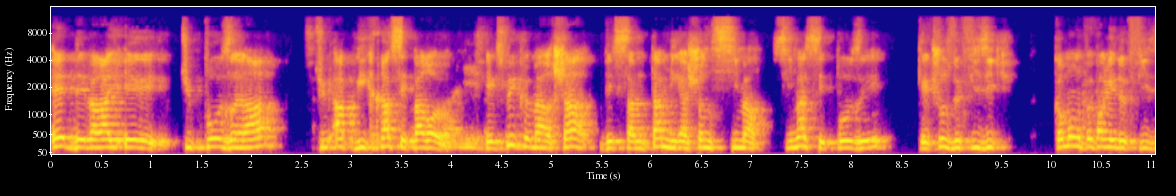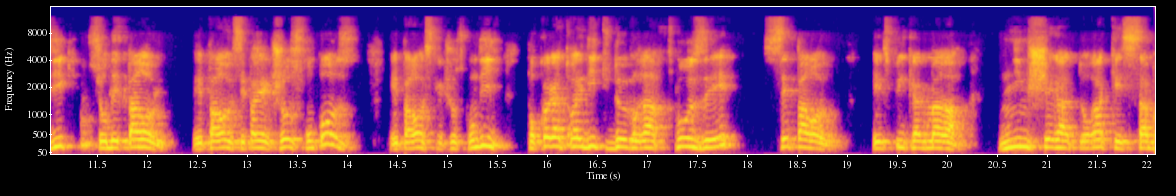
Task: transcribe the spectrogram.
et Devarai Ere. Tu poseras, tu appliqueras ces paroles. Explique le marcha Vesamtam Migashon Sima. Sima, c'est poser quelque chose de physique. Comment on peut parler de physique sur des paroles? Les paroles, c'est pas quelque chose qu'on pose. Les paroles, c'est quelque chose qu'on dit. Pourquoi la Torah dit tu devras poser ces paroles? Explique Agmara. Nimshera Torah Kesam.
